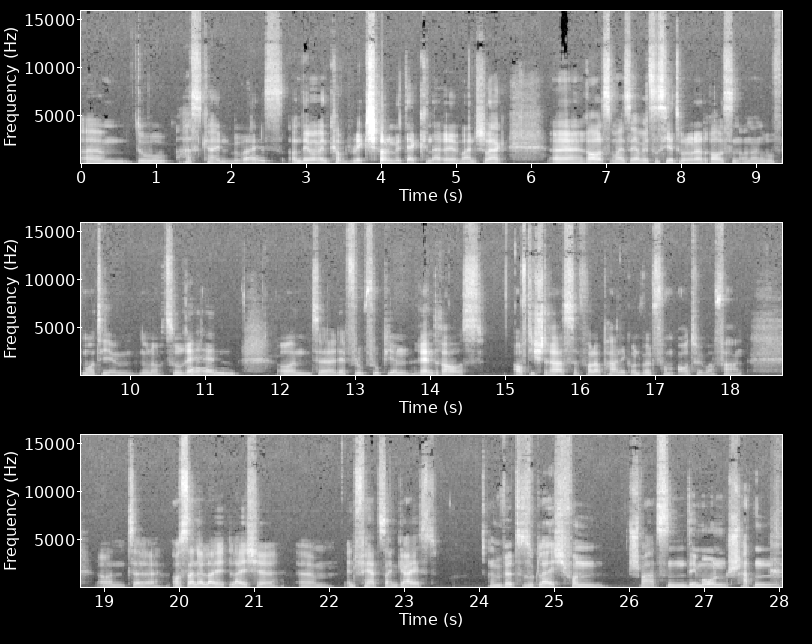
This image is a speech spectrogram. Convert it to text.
ähm, du hast keinen Beweis? Und in dem Moment kommt Rick schon mit der Knarre im Anschlag äh, raus und meinst, ja, willst du es hier tun oder draußen? Und dann ruft Morty ihm nur noch zu rennen. Und äh, der Flug Flupien rennt raus auf die Straße voller Panik und wird vom Auto überfahren. Und äh, aus seiner Le Leiche ähm, entfährt sein Geist und wird sogleich von schwarzen Dämonenschatten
